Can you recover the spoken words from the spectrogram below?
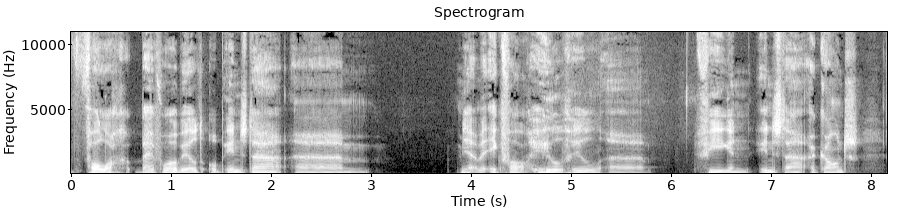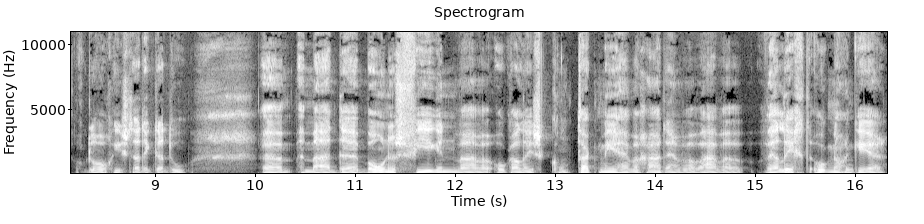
volg bijvoorbeeld op Insta. ehm, ja, ik volg heel veel eh, vegan Insta-accounts. Ook logisch dat ik dat doe. Ehm, maar de bonus vegan, waar we ook al eens contact mee hebben gehad en waar we wellicht ook nog een keer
